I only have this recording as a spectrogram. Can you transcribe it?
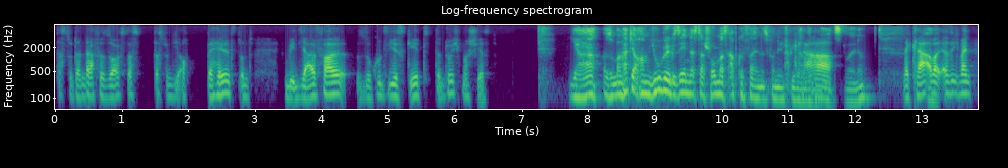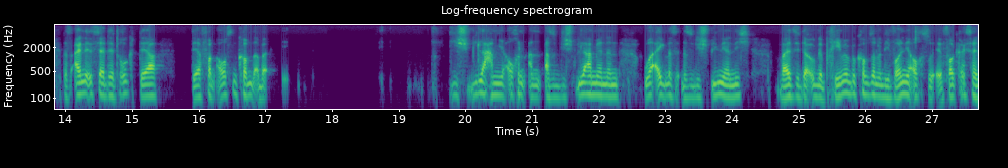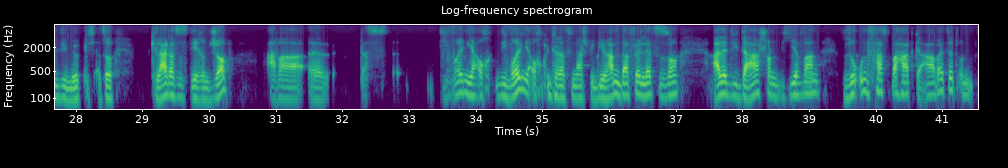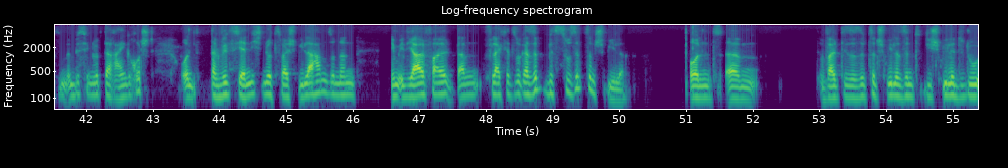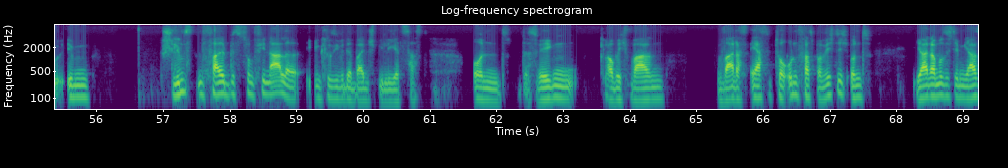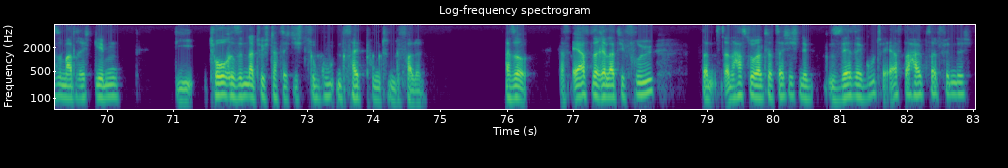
dass du dann dafür sorgst, dass, dass du die auch behältst und im Idealfall so gut wie es geht da durchmarschierst. Ja, also man hat ja auch am Jubel gesehen, dass da schon was abgefallen ist von den Ja, Spielern. bei klar. dem 1-0, ne? Na klar, Ja. aber also ich meine, das eine ist ja der Druck, der, der von außen kommt, aber die Spieler haben ja auch ein, also die Spieler haben ja ein ureigenes, also die spielen ja nicht, weil sie da irgendeine Prämie bekommen, sondern die wollen ja auch so erfolgreich sein wie möglich. Also klar, das ist deren Job, aber äh, das, die wollen ja auch, die wollen ja auch international spielen. Die haben dafür letzte Saison alle, die da schon hier waren, so unfassbar hart gearbeitet und ein bisschen Glück da reingerutscht. Und dann willst du ja nicht nur zwei Spieler haben, sondern im Idealfall dann vielleicht jetzt sogar bis zu 17 Spiele. Und ähm, weil diese 17 Spiele sind die Spiele, die du im schlimmsten Fall bis zum Finale inklusive der beiden Spiele jetzt hast. Und deswegen, glaube ich, waren, war das erste Tor unfassbar wichtig. Und ja, da muss ich dem Jasemat recht geben. Die Tore sind natürlich tatsächlich zu guten Zeitpunkten gefallen. Also das erste relativ früh, dann, dann hast du halt tatsächlich eine sehr, sehr gute erste Halbzeit, finde ich,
